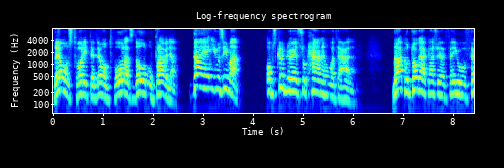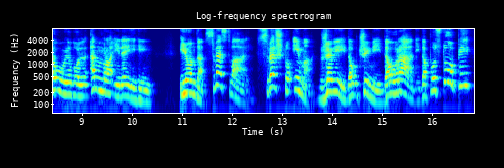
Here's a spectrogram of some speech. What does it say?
Da je on stvoritelj, da je on tvorac, da on upravlja, daje i uzima, obskrbljuje subhanahu wa ta'ala. Nakon toga kaže feju feuilul amra ilaihi. I onda sve stvari, sve što ima, želi da učini, da uradi, da postupi,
